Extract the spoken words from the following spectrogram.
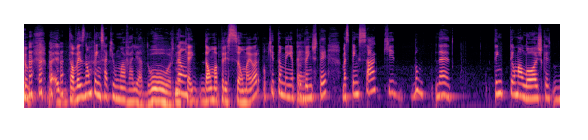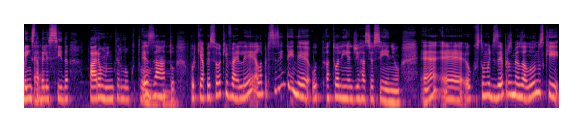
eu- talvez não pensar que um avaliador, né, Não. que dá uma pressão maior, o que também é prudente ter, mas pensar que, bom, né, tem que ter uma lógica bem estabelecida para um interlocutor. Exato, né? porque a pessoa que vai ler, ela precisa entender o- a tua linha de raciocínio. É, é, eu costumo dizer para os meus alunos que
